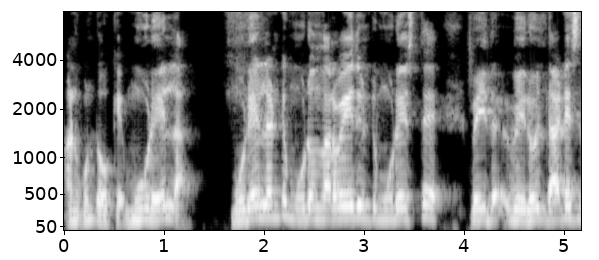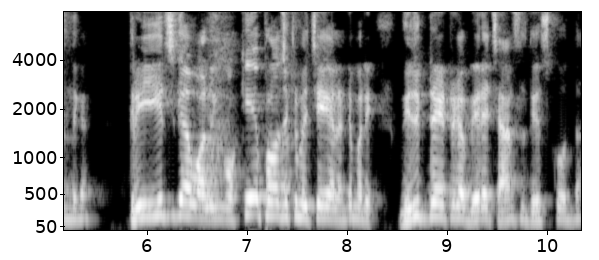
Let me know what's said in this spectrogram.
అనుకుంటే ఓకే. మూడేళ్ళ మూడేళ్ళు అంటే మూడు వందల అరవై ఐదు ఇంటూ మూడు వేస్తే వెయ్యి వెయ్యి రోజులు దాటేసిందిగా. త్రీ ఇయర్స్గా వాళ్ళు ఇంక ఒకే ప్రాజెక్ట్ మీద చేయాలంటే మరి మ్యూజిక్ డైరెక్టర్గా వేరే ఛాన్సులు తీసుకోవద్దా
